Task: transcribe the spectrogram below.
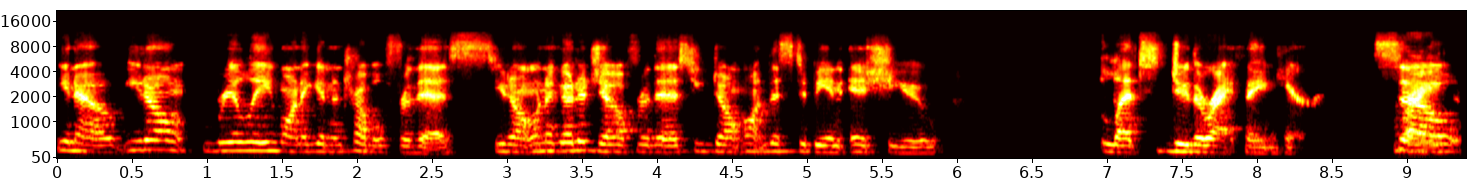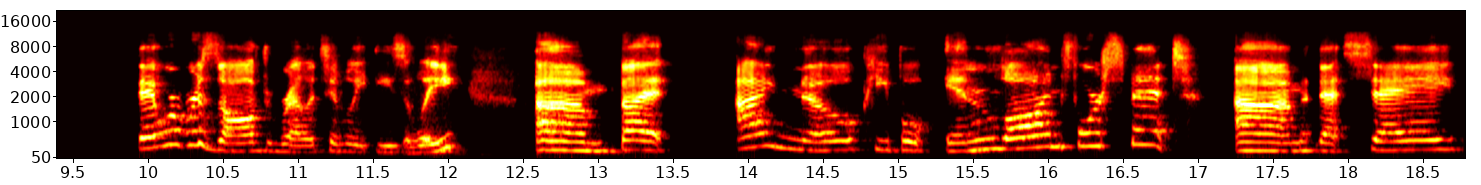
you know, you don't really want to get in trouble for this. You don't want to go to jail for this. You don't want this to be an issue let's do the right thing here. So right. they were resolved relatively easily. Um, but I know people in law enforcement um, that say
